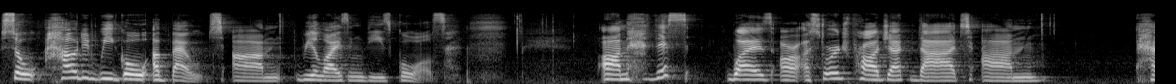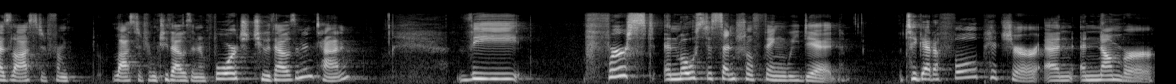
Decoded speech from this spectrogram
So how did we go about um, realizing these goals? Um, this was our, a storage project that um, has lasted from, lasted from 2004 to 2010. The first and most essential thing we did to get a full picture and a number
